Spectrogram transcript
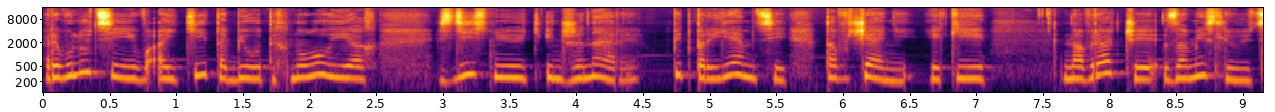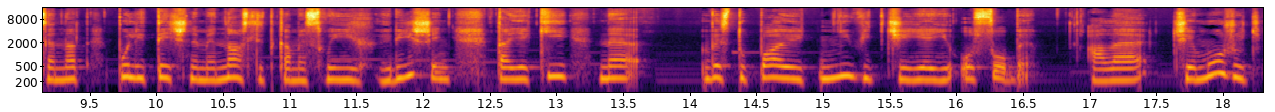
Революції в IT та біотехнологіях здійснюють інженери, підприємці та вчені, які навряд чи замислюються над політичними наслідками своїх рішень та які не виступають ні від чиєї особи. Але чи можуть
